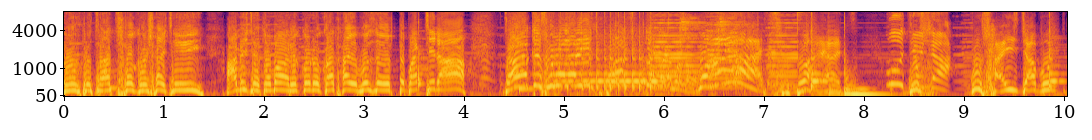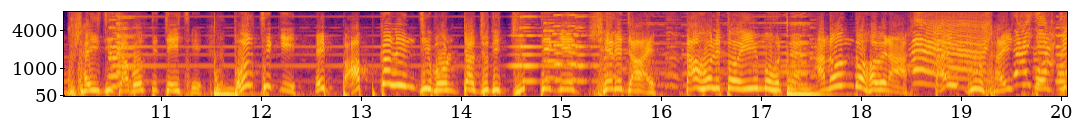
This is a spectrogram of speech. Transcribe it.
বলতে চাচ্ছ গোসাইজি আমি যে তোমার কোনো কথাই বুঝতে উঠতে পারছি না। যা কিছু বলার স্পষ্ট। গুসাই যা বল গুসাইজি যা বলতে চেয়েছে বলছে কি এই পাপকালীন জীবনটা যদি যুদ্ধে গিয়ে সেরে যায় তাহলে তো এই মুহূর্তে আনন্দ হবে না তাই গুসাই এই বলছে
